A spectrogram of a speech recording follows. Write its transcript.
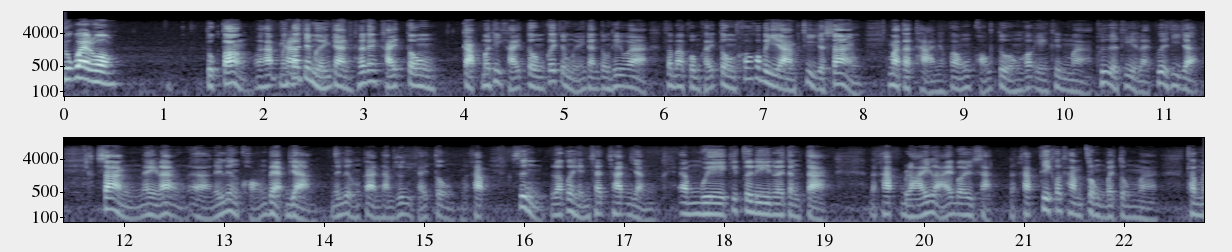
ทุกแวดวง ถูกต้องนะครับมันครับก็จะเหมือนกันถ้าได้ขายตรงกลับมาที่ขายตรงก็จะเหมือนกันตรงที่ว่าสมาคมขายตรงเขาก็พยายามที่จะสร้างมาตรฐานของของของตัวของเขาเองขึ้นมา เพื่อที่อะไรเพื่อที่จะสร้างในร่างเอ่อในเรื่องของแบบอย่างในเรื่องของการทำธุรกิจขายตรงนะครับซึ่งเราก็เห็นชัดๆ อย่างแอมเวย์กิฟเฟอรีนอะไรต่างๆ นะครับหลายหลายบริษัทนะครับที่เขาทำตรงไปตรงมาทำไม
